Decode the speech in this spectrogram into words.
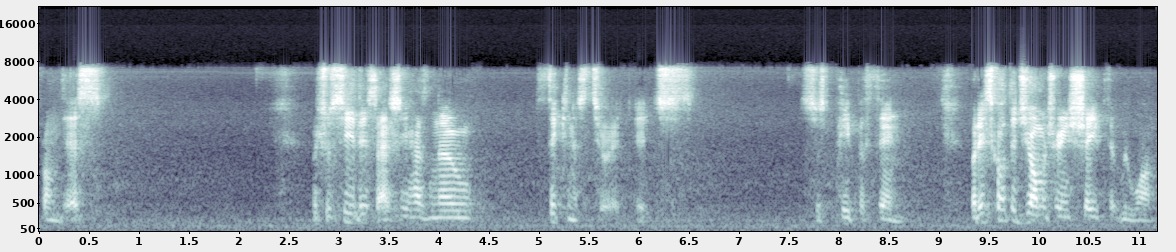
from this, which you'll see this actually has no thickness to it. It's, it's just paper thin, but it's got the geometry and shape that we want.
